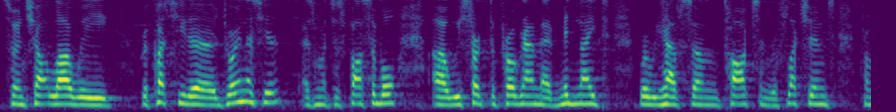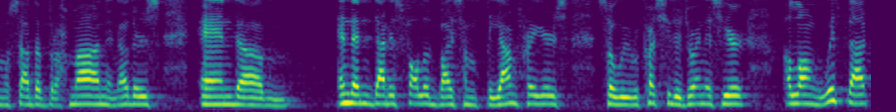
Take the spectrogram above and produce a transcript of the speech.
So inshallah we request you to join us here as much as possible. Uh, we start the program at midnight where we have some talks and reflections from Ustadh Abdurrahman and others. And um, and then that is followed by some qiyam prayers. So we request you to join us here. Along with that,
